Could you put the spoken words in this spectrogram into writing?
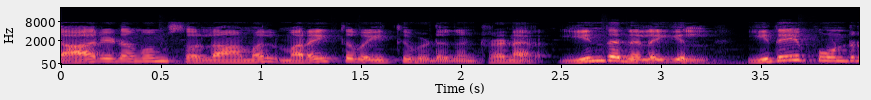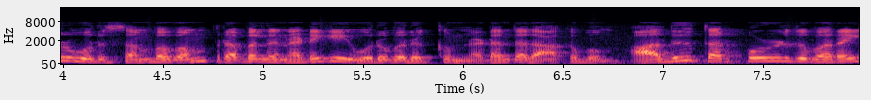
யாரிடமும் சொல்லாமல் மறைத்து வைத்து விடுகின்றனர். இந்த நிலையில் இதே போன்று ஒரு சம்பவம் பிரபல நடிகை ஒருவருக்கும் நடந்ததாகவும் அது தற்பொழுது வரை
